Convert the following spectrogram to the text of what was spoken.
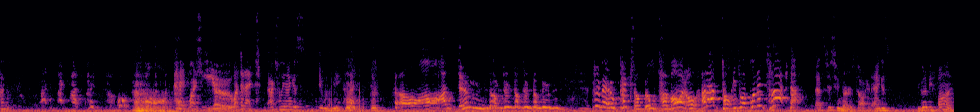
I, I, I, oh, oh, it was you, wasn't it? Actually, Angus, it was me. Oh, I'm doomed, I'm doomed, I'm doomed, I'm doomed. Primero picks a bull tomorrow, and I'm talking to a blooming tractor. That's just your nerves talking, Angus. You're gonna be fine.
